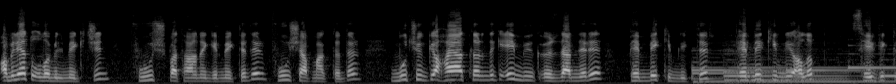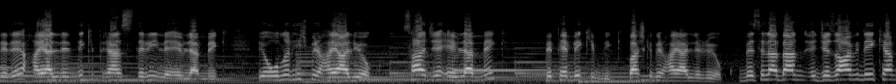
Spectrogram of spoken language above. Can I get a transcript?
ameliyat olabilmek için fuhuş batağına girmektedir, fuhuş yapmaktadır. Bu çünkü hayatlarındaki en büyük özlemleri pembe kimliktir. Pembe kimliği alıp sevdikleri, hayallerindeki prensleriyle evlenmek. E, onların hiçbir hayali yok. Sadece evlenmek ve pembe kimlik. Başka bir hayalleri yok. Mesela ben e, cezaevindeyken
